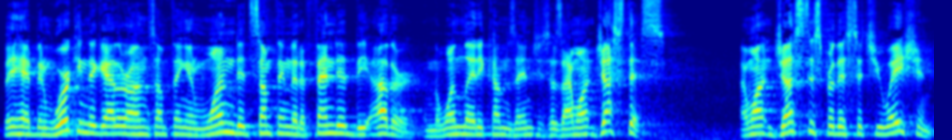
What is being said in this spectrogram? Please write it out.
They had been working together on something, and one did something that offended the other. And the one lady comes in, she says, I want justice. I want justice for this situation.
